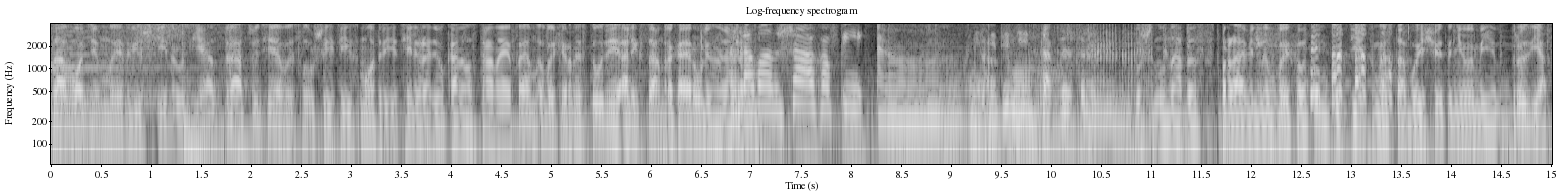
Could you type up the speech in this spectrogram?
заводим мы движки, друзья. Здравствуйте, вы слушаете и смотрите телерадиоканал «Страна ФМ». В эфирной студии Александра Хайрулина. Роман Шахов и... Нет, Да. нет, не так. Слушай, ну надо с правильным выхлопом гудеть. Мы с тобой еще это не умеем. Друзья,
